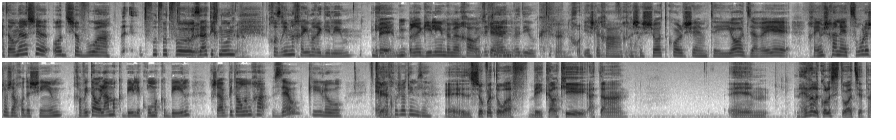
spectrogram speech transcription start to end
אתה אומר שעוד שבוע, טפו טפו טפו. זה התכנון, כן. חוזרים לחיים הרגילים. ב- רגילים במרכאות, כן, כן? בדיוק. כן, נכון. יש לך חששות כלשהם, תהיות, זה הרי אה, החיים שלך נעצרו לשלושה חודשים, חווית עולם מקביל, יקום מקביל, עכשיו פתאום אומרים לך, זהו, כאילו, איך כן. התחושות עם זה? אה, זה שוק מטורף, בעיקר כי אתה... מעבר לכל הסיטואציה, אתה,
